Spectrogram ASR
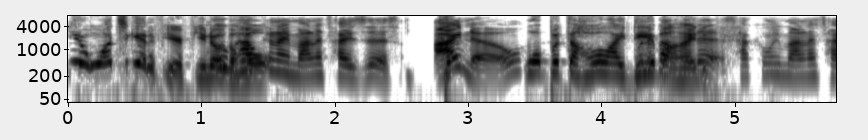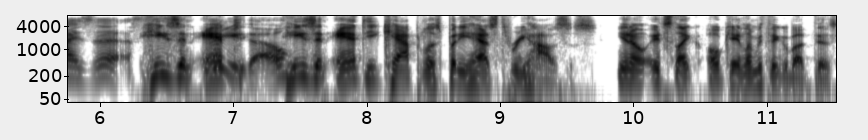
you know, once again, if you if you know Ooh, the how whole can I monetize this? I know. well, but the whole idea behind it, this? How can we monetize this? he's an There anti you go. he's an anti-capitalist, but he has three houses. You know, it's like okay, let me think about this.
